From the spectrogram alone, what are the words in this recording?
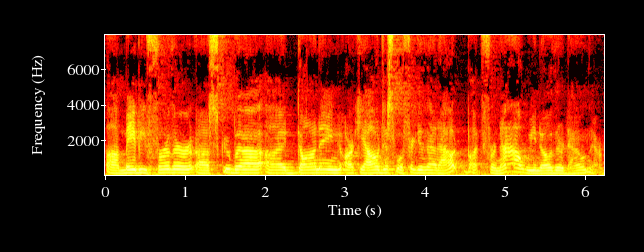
Uh, maybe further uh, scuba uh, donning archaeologists will figure that out. But for now, we know they're down there.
